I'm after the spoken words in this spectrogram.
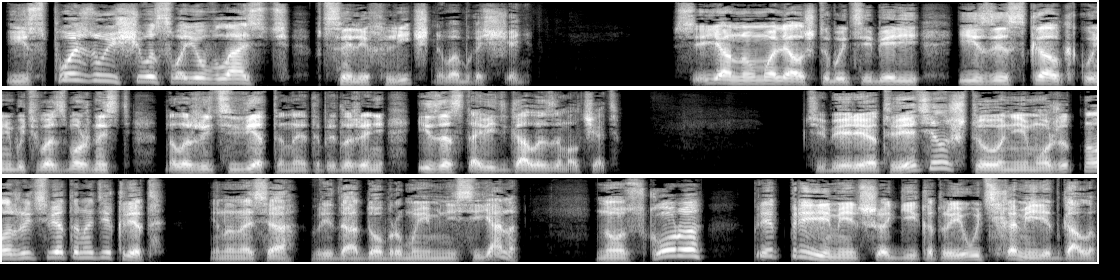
использующего свою власть в целях личного обогащения. Сиян умолял, чтобы Тиберий изыскал какую-нибудь возможность наложить вето на это предложение и заставить Галла замолчать. Тиберий ответил, что не может наложить вето на декрет, не нанося вреда доброму имени Сияна, но скоро предпримет шаги, которые утихомирят Галла.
